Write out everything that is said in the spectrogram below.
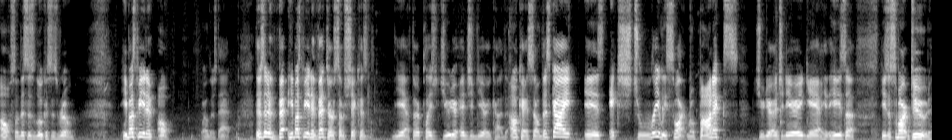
oh, so this is Lucas's room. He must be an oh, well, there's that. There's an. He must be an inventor or some shit, cause yeah, third place junior engineering contest. Okay, so this guy is extremely smart. Robotics, junior engineering. Yeah, he's a he's a smart dude.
